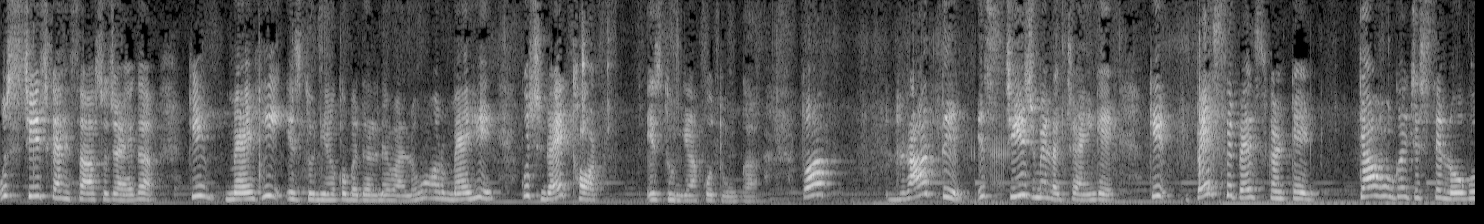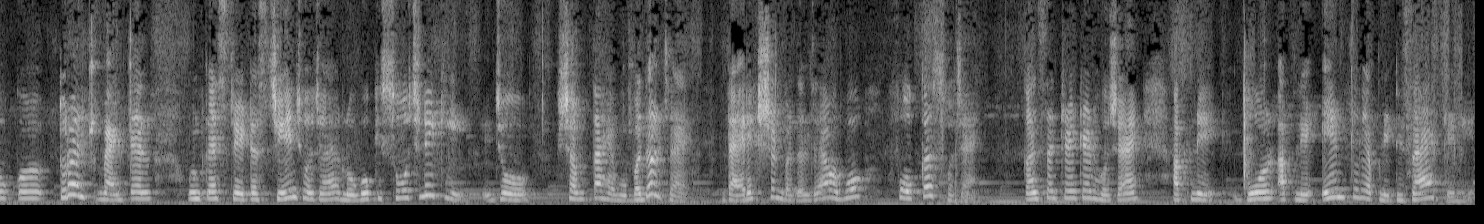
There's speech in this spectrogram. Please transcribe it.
उस चीज़ का एहसास हो जाएगा कि मैं ही इस दुनिया को बदलने वाला हूँ और मैं ही कुछ नए थॉट इस दुनिया को दूँगा। तो आप रात दिन इस चीज़ में लग जाएँगे कि बेस्ट से बेस्ट कंटेंट क्या होगा जिससे लोगों को तुरंत मेंटल उनका स्टेटस चेंज हो जाए, लोगों की सोचने की जो क्षमता है वो बदल जाए डायरेक्शन बदल जाए और वो फोकस हो जाए। कंसंट्रेटेड हो जाए अपने गोल अपने एम के लिए, अपने डिज़ायर के लिए।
